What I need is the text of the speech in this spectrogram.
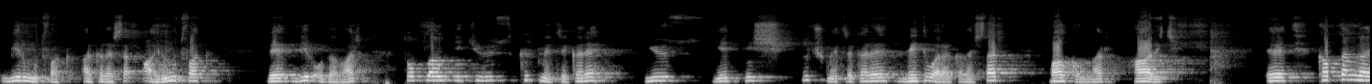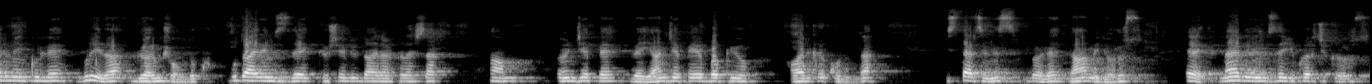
bir mutfak arkadaşlar ayrı mutfak ve bir oda var. Toplam 240 metrekare, 173 metrekare neti var arkadaşlar. Balkonlar hariç. Evet, Kaptan Gayrimenkul'le burayı da görmüş olduk. Bu dairemizde köşe bir daire arkadaşlar. Tam ön cephe ve yan cepheye bakıyor. Harika konumda. İsterseniz böyle devam ediyoruz. Evet, merdivenimizde yukarı çıkıyoruz.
